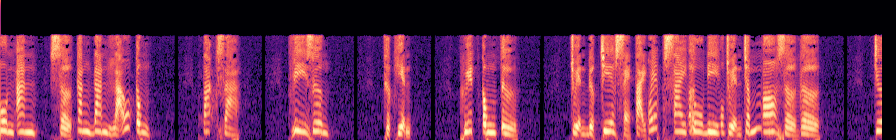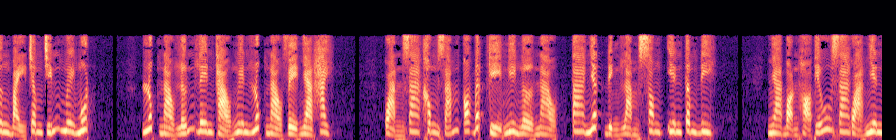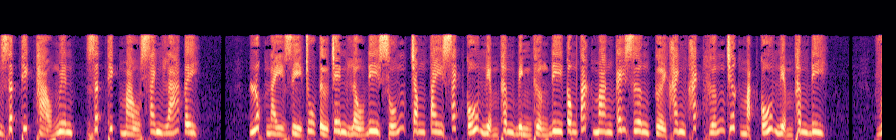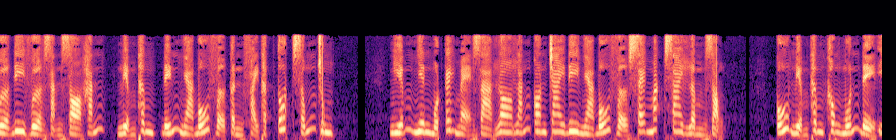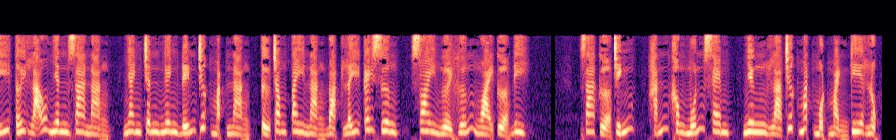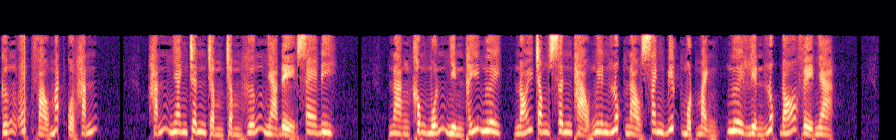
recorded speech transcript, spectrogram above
Hôn an, sở căng đan lão công. Tác giả. Vi Dương. Thực hiện. Huyết công từ. Chuyện được chia sẻ tại website odchuyện.org. Chương 791. Lúc nào lớn lên Thảo Nguyên lúc nào về nhà hay. Quản gia không dám có bất kỳ nghi ngờ nào, ta nhất định làm xong yên tâm đi. Nhà bọn họ thiếu gia quả nhiên rất thích Thảo Nguyên, rất thích màu xanh lá cây. Lúc này dì Chu từ trên lầu đi xuống trong tay sách cố niệm thâm bình thường đi công tác mang cái dương cười khanh khách hướng trước mặt cố niệm thâm đi. Vừa đi vừa dặn dò hắn, niệm thâm đến nhà bố vợ cần phải thật tốt sống chung. Nhiễm nhiên một cái mẹ già lo lắng con trai đi nhà bố vợ sẽ mắc sai lầm giọng. Cố niệm thâm không muốn để ý tới lão nhân gia nàng, nhanh chân nghênh đến trước mặt nàng, từ trong tay nàng đoạt lấy cái dương, xoay người hướng ngoài cửa đi. Ra cửa chính, hắn không muốn xem, nhưng là trước mắt một mảnh kia lục cứng ép vào mắt của hắn. Hắn nhanh chân trầm trầm hướng nhà để xe đi. Nàng không muốn nhìn thấy ngươi, nói trong sân thảo nguyên lúc nào xanh biếc một mảnh, ngươi liền lúc đó về nhà.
